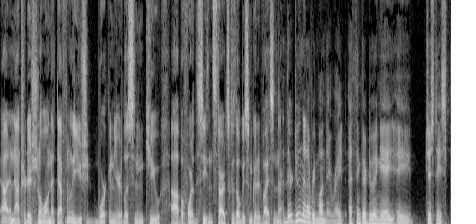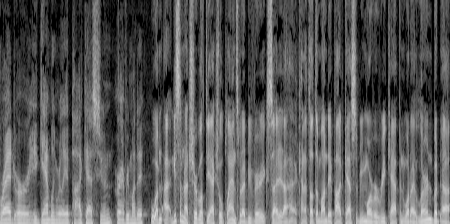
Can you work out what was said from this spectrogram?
uh, a non traditional one that definitely you should work in your listening queue uh, before the season starts because there'll be some good advice in there. They're doing that every Monday, right? I think they're doing a a just a spread or a gambling related podcast soon or every Monday? Ooh, i guess I'm not sure about the actual plans, but I'd be very excited. I, I kind of thought the Monday podcast would be more of a recap and what I learned, but uh,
